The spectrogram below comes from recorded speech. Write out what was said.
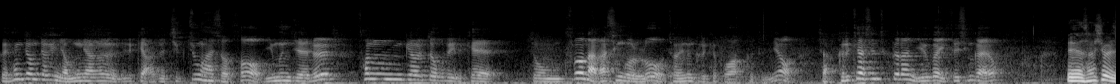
그 행정적인 역량을 이렇게 아주 집중하셔서 이 문제를 선결적으로 이렇게 좀 풀어 나가신 걸로 저희는 그렇게 보았거든요. 자, 그렇게 하신 특별한 이유가 있으신가요? 예, 사실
